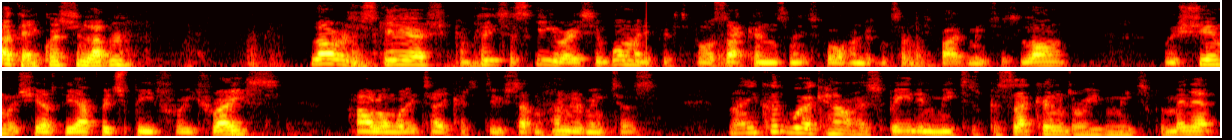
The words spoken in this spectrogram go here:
Okay, question 11. Laura's a skier. She completes a ski race in 1 minute 54 seconds and it's 475 metres long. We assume that she has the average speed for each race. How long will it take her to do 700 metres? Now you could work out her speed in metres per second or even metres per minute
